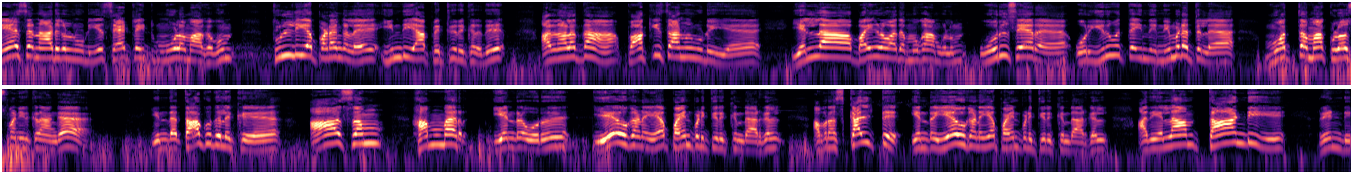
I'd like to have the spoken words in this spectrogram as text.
நேச நாடுகளினுடைய சேட்டலைட் மூலமாகவும் துல்லிய படங்களை இந்தியா பெற்றிருக்கிறது. அதனால தான் பாகிஸ்தானுடைய எல்லா பயங்கரவாத முகாம்களும் ஒரு சேர ஒரு இருபத்தைந்து நிமிடத்தில் மொத்தமாக க்ளோஸ் பண்ணியிருக்கிறாங்க இந்த தாக்குதலுக்கு ஆசம் ஹம்மர் என்ற ஒரு ஏவுகணையை பயன்படுத்தி இருக்கின்றார்கள் அப்புறம் ஸ்கல்ட்டு என்ற ஏவுகணையை பயன்படுத்தி இருக்கின்றார்கள் அதையெல்லாம் தாண்டி ரெண்டு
